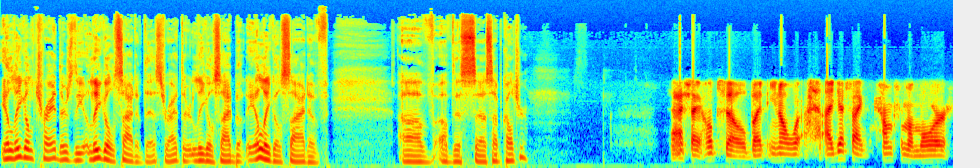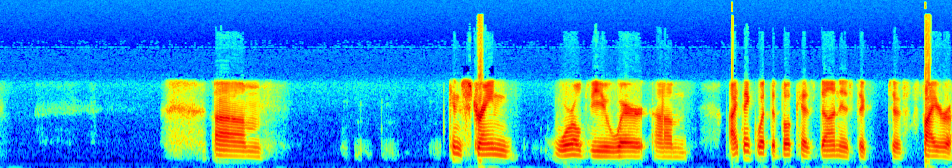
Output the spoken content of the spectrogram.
illegal trade. There's the illegal side of this, right? The legal side, but the illegal side of of of this uh, subculture. Gosh, I hope so. But you know, I guess I come from a more um, constrained worldview where um, I think what the book has done is to to fire a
